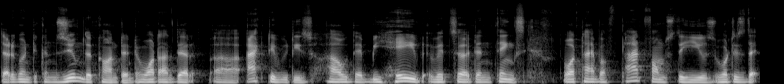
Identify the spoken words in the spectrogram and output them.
they're going to consume the content what are their uh, activities how they behave with certain things what type of platforms they use what is the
